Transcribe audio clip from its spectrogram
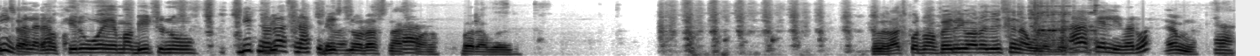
પિંક કલર એનો ખીરું હોય એમાં બીટનું બીટનો રસ નાખી દેવાનો. બીટનો રસ નાખવાનો. બરાબર છે. રાજકોટમાં પહેલી વાર જ હશે ને આવું લગભગ? હા પહેલી વાર હો. એમ ને? હા.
